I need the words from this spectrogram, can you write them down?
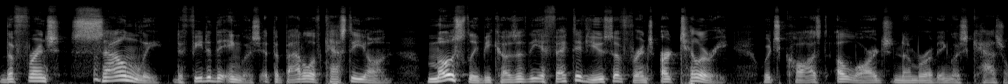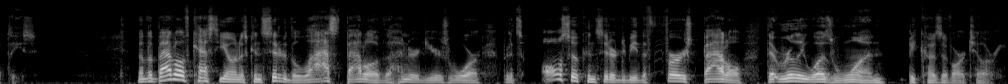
the French soundly defeated the English at the Battle of Castillon, mostly because of the effective use of French artillery, which caused a large number of English casualties. Now, the Battle of Castillon is considered the last battle of the Hundred Years' War, but it's also considered to be the first battle that really was won because of artillery.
